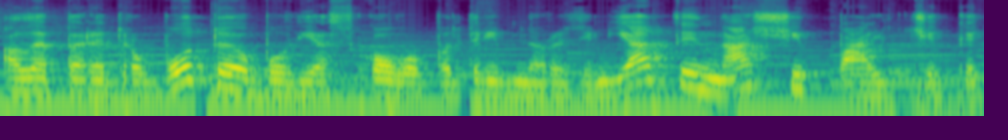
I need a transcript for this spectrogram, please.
Але перед роботою обов'язково потрібно розім'яти наші пальчики.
